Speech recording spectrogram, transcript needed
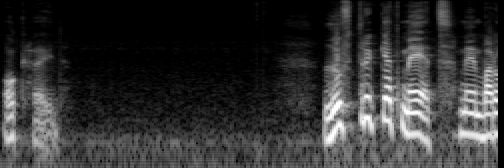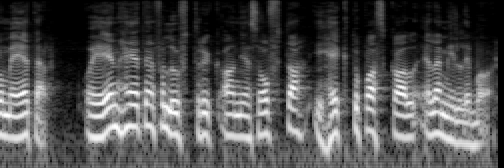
och höjd. Lufttrycket mäts med en barometer och enheten för lufttryck anges ofta i hektopascal eller millibar.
